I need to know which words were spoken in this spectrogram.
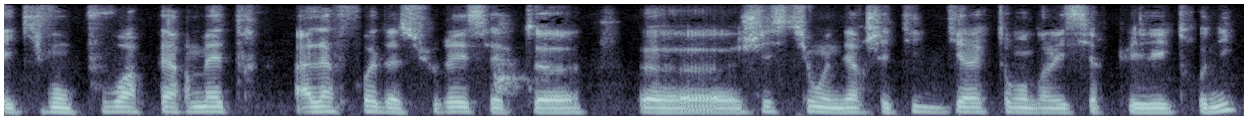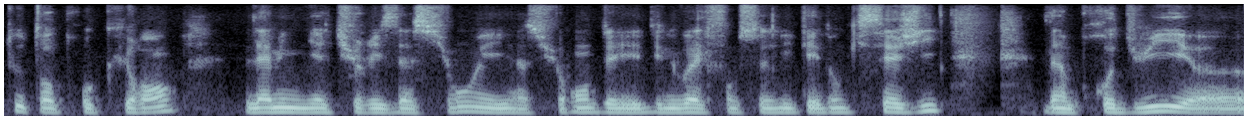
et qui vont pouvoir permettre à la fois d'assurer cette euh, gestion énergétique directement dans les circuits électroniques tout en procurant la miniaturisation et assurant des, nouvelles fonctionnalités. Donc il s'agit d'un produit euh,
